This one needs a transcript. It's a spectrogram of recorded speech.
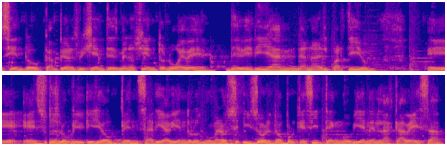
siendo campeones vigentes menos 109, deberían ganar el partido. Eh, eso es lo que yo pensaría viendo los números y sobre todo porque sí tengo bien en la cabeza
